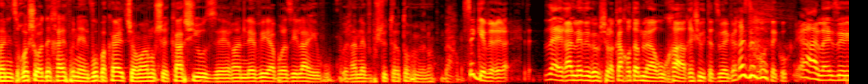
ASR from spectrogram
ואני זוכר שאוהדי חיפה נעלבו בקיץ שאמרנו שקשיו זה ערן לוי הברזילאי, ערן לוי פשוט יותר טוב ממנו. איזה גבר, זה ערן לוי גם שהוא לקח אותם לארוחה אחרי שהוא התעצבן, ככה איזה מותק הוא, יאללה איזה,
